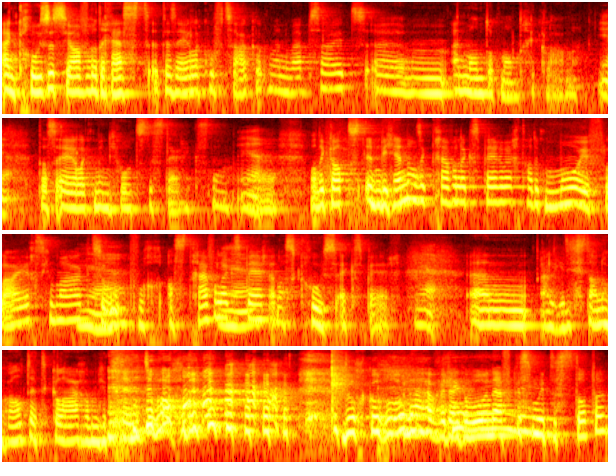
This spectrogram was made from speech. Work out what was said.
En cruises, ja, voor de rest, het is eigenlijk hoofdzakelijk mijn website ehm, en mond-op-mond reclame. Ja. Dat is eigenlijk mijn grootste sterkste. Ja. Want ik had in het begin, als ik travel expert werd, had ik mooie flyers gemaakt. Zo voor als travel expert en als cruise expert. En allee, die staan nog altijd klaar om geprint te worden. Door corona hebben we dat gewoon even moeten stoppen.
